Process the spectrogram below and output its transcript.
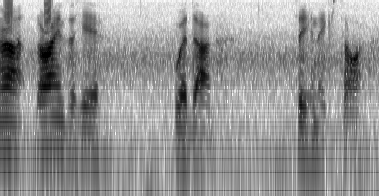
Alright, the rains are here. We're done. See you next time.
